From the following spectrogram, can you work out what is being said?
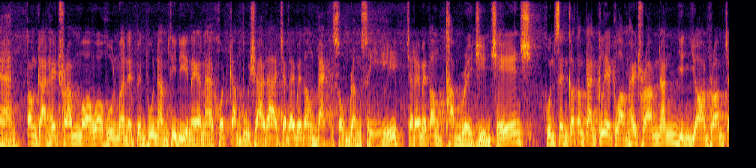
งาน ต้องการให้ทรัมป์มองว่าฮุนมาเน็ตเป็นผู้นำที่ดีในอนาคตกัมพูชาได้ จะได้ไม่ต้องแบกสมรังสี จะได้ไม่ต้องทำ regime change ฮุนเซนก็ต้องการเกลี้ยกล่อมให้ทรัมป์นั้นยินยอมพร้อมใจ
